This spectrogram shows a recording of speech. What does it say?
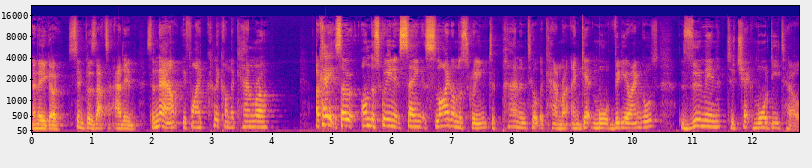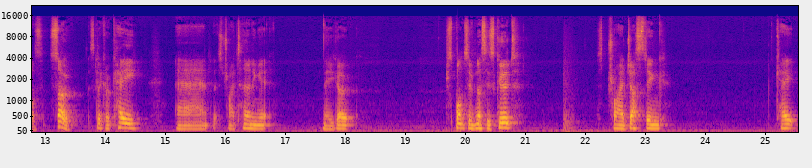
And there you go, simple as that to add in. So now if I click on the camera, okay, so on the screen it's saying slide on the screen to pan and tilt the camera and get more video angles. Zoom in to check more details. So let's click OK and let's try turning it. There you go. Responsiveness is good. Let's try adjusting. Okay,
